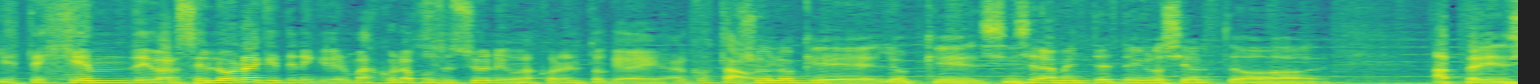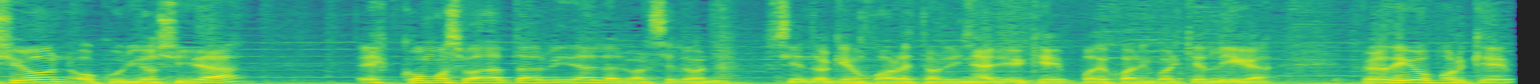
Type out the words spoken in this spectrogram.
y este gem de Barcelona que tiene que ver más con la posesión y más con el toque al costado. Yo lo que, lo que sinceramente tengo cierta aprehensión o curiosidad es cómo se va a adaptar Vidal al Barcelona, siendo que es un jugador extraordinario y que puede jugar en cualquier liga. Pero digo porque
